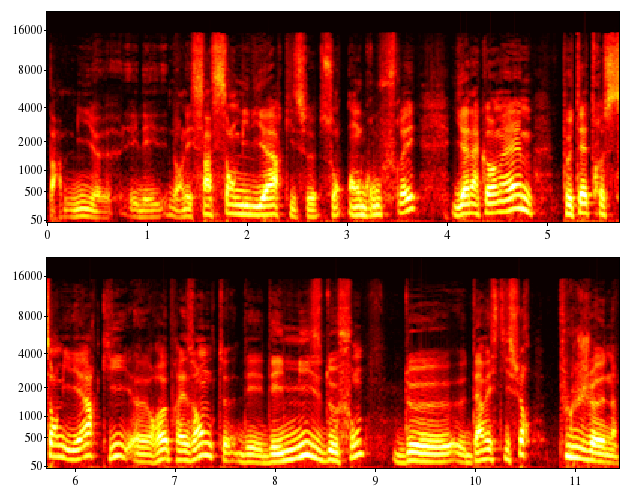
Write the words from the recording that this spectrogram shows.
parmi euh, les, dans les 500 milliards qui se sont engouffrés, il y en a quand même peut-être 100 milliards qui représentent des, des, mises de fonds d'investisseurs plus jeunes.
